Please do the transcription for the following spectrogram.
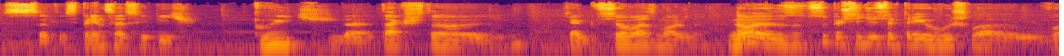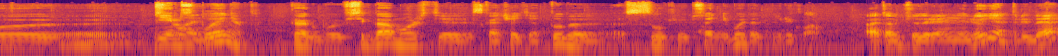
с этой с принцессой Пич. Пыч. Да, так что как бы все возможно. Но Super Seducer 3 вышла в э, Games Planet. Как бы всегда можете скачать оттуда. Ссылки в описании будет, это не реклама. А там что, реальные люди, 3D?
